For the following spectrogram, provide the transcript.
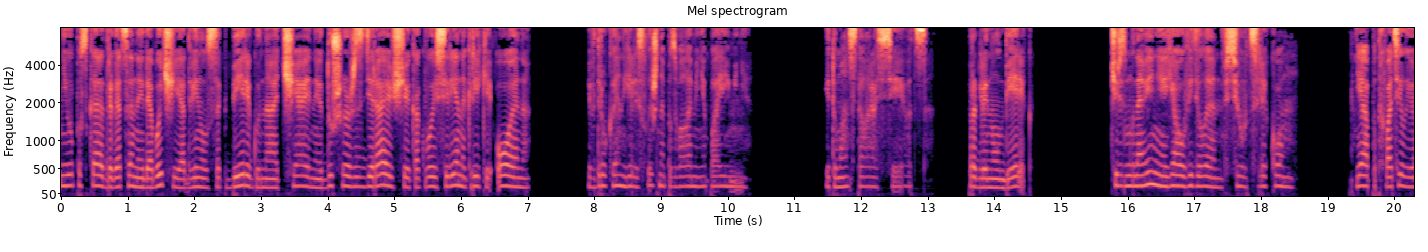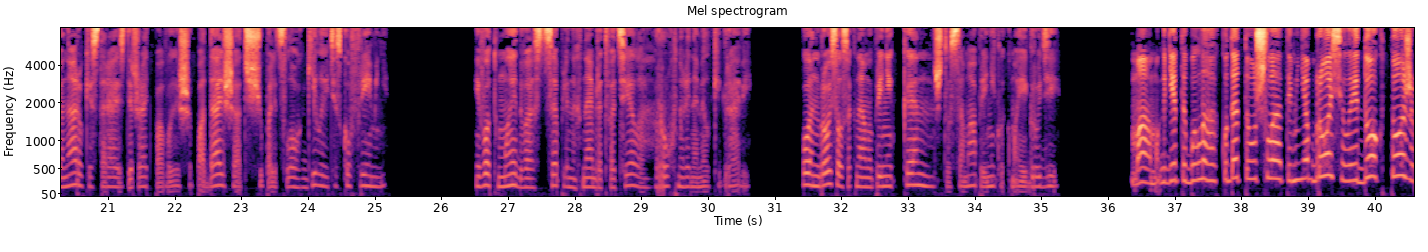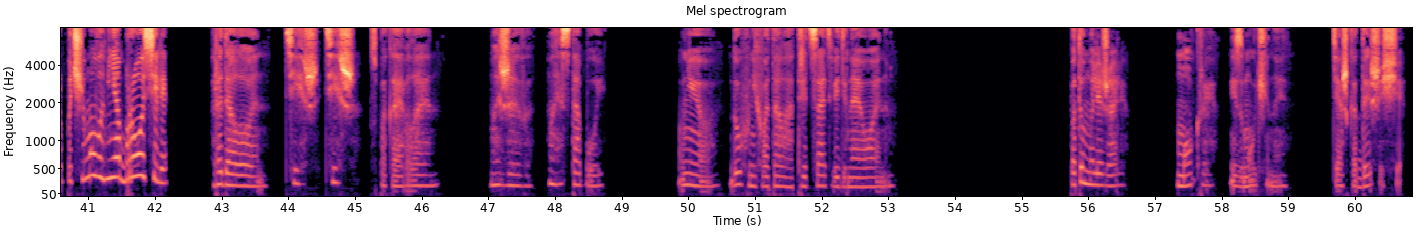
Не выпуская драгоценной добычи, я двинулся к берегу на отчаянные, душераздирающие, как вой сирены, крики Оэна. И вдруг Энн еле слышно позвала меня по имени. И туман стал рассеиваться. Проглянул берег. Через мгновение я увидел Энн всю, целиком. Я подхватил ее на руки, стараясь держать повыше, подальше от щупалец Лох-Гила и тисков времени. И вот мы, два сцепленных намертво тела, рухнули на мелкий гравий. Он бросился к нам и приник к Энн, что сама приникла к моей груди. «Мама, где ты была? Куда ты ушла? Ты меня бросила, и док успокаивала Энн. «Мы живы, мы с тобой». У нее духу не хватало отрицать виденное Оэном. Потом мы лежали, мокрые, измученные, тяжко дышащие,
